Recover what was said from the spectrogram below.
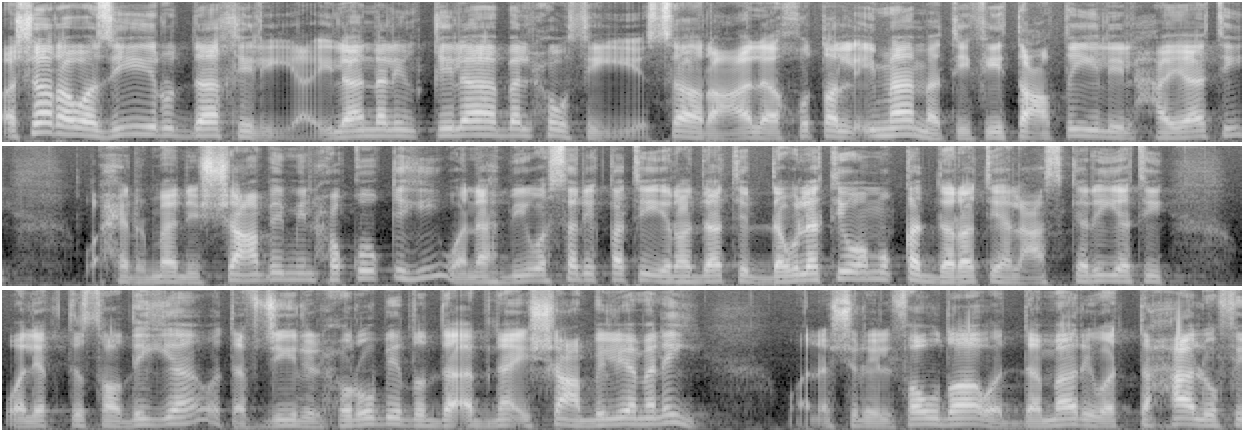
أشار وزير الداخلية إلى أن الانقلاب الحوثي سار على خطى الإمامة في تعطيل الحياة وحرمان الشعب من حقوقه ونهب وسرقة إيرادات الدولة ومقدراتها العسكرية والاقتصادية وتفجير الحروب ضد أبناء الشعب اليمني ونشر الفوضى والدمار والتحالف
